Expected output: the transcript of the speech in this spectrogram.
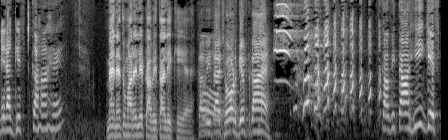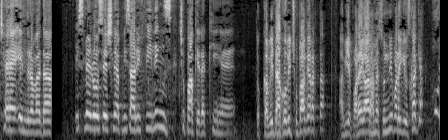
मेरा गिफ्ट कहाँ है? मैंने तुम्हारे लिए कविता लिखी है। कविता छोड़ गिफ्ट कहाँ है? कविता ही गिफ्ट है इंद्रवदा। इसमें रोसेश ने अपनी सारी फीलिंग्स छुपा के रखी हैं। तो कविता को भी छुपा के रखता? अब ये पढ़ेगा और हमें सुननी पड़ेगी उसका क्या? Oh.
